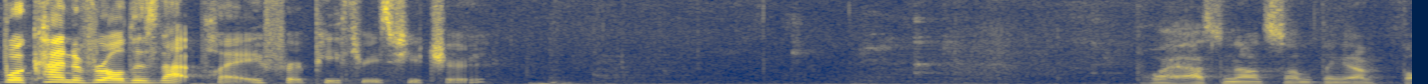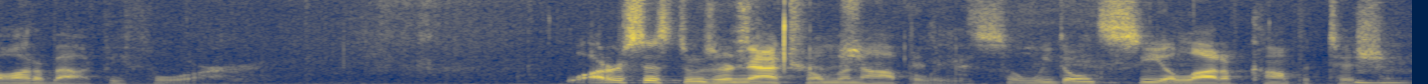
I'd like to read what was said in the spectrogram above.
what kind of role does that play for P3's future? Boy, that's not something I've thought about before. Water systems are natural monopolies, so we don't see a lot of competition.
